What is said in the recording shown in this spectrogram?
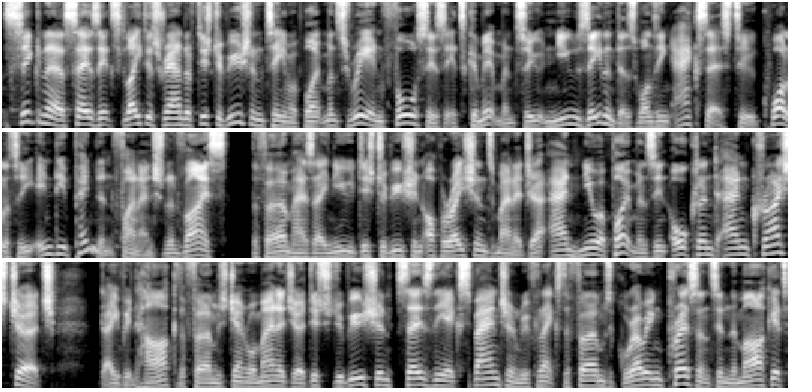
Cigna says its latest round of distribution team appointments reinforces its commitment to New Zealanders wanting access to quality independent financial advice. The firm has a new distribution operations manager and new appointments in Auckland and Christchurch. David Hark, the firm's general manager distribution, says the expansion reflects the firm's growing presence in the market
